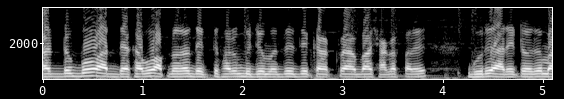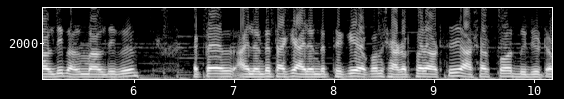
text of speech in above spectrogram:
আঁটবো আর দেখাবো, আপনারা দেখতে পারবেন ভিডিওর মধ্যে যে কাঁকড়া বা সাগর পাড়ে ঘুরে আর এটা হচ্ছে মালদ্বীপ। আমি মালদ্বীপে একটা আইল্যান্ডে থাকি আইল্যান্ডের থেকে এখন সাগর পাড়ে আসছি। আসার পর ভিডিওটা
